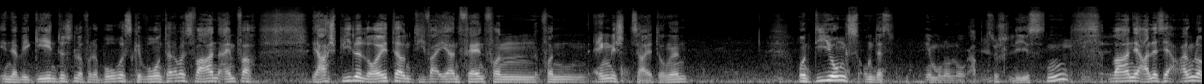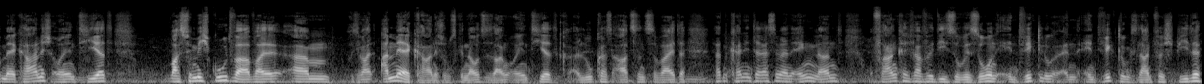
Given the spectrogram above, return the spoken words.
in der, WG in Düsseldorf, wo der Boris gewohnt hat, aber es waren einfach ja Spieleleute und ich war eher ein Fan von, von englischen Zeitungen. Und die Jungs, um das im Monolog abzuschließen, waren ja alle sehr angloamerikanisch orientiert was für mich gut war, weil ähm, sie waren amerikanisch, um es genau zu sagen, orientiert, Lukas Arzt und so weiter, mhm. hatten kein Interesse mehr in England. Frankreich war für die sowieso ein, Entwicklung, ein Entwicklungsland für Spiele,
